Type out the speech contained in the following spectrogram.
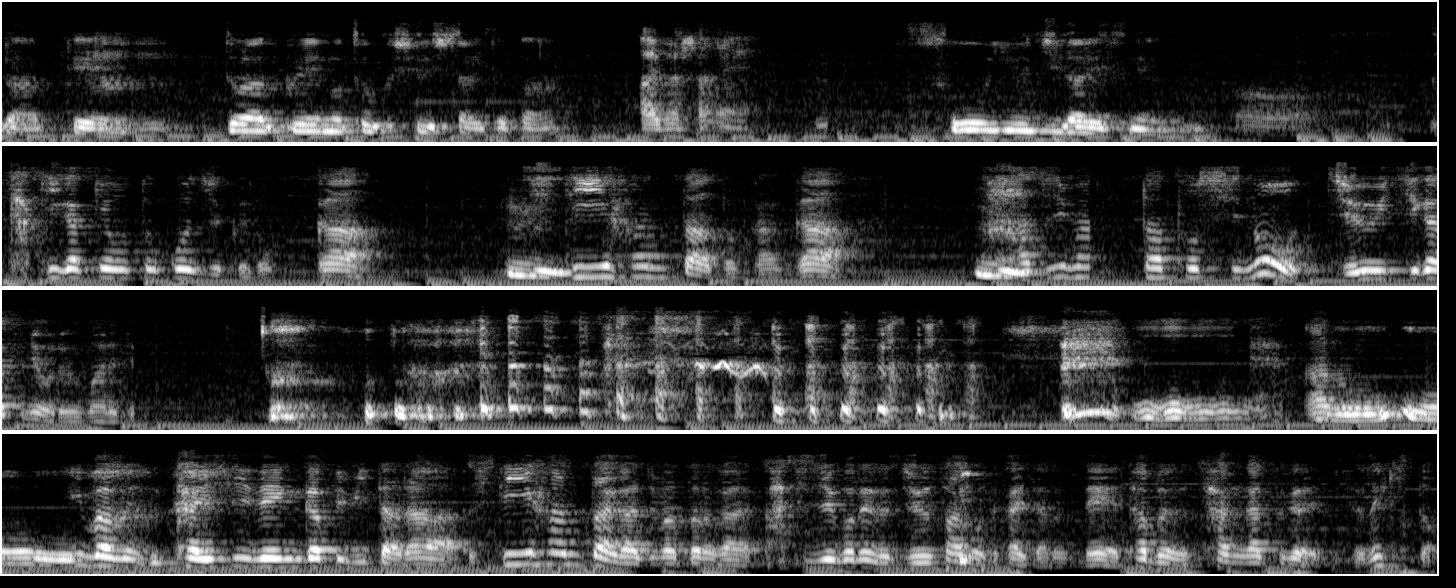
があって、うんうん。ドラクエの特集したりとか、ありましたね。そういう時代ですね。先駆け男塾とか、うんシティーハンターとかがうん始まった年の11月に俺生まれてる。おお。あの、今、開始年月日見たら、シティーハンターが始まったのが85年の13号って書いてあるんで、多分3月ぐらいですよね、きっと。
